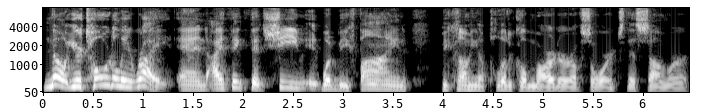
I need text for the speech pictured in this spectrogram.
No, you're totally right. And I think that she would be fine becoming a political martyr of sorts this summer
